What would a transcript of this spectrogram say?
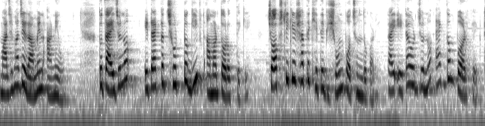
মাঝে মাঝে রামেন আনেও। তো তাই জন্য এটা একটা ছোট্ট গিফট আমার তরফ থেকে। চপস্টিকের সাথে খেতে ভীষণ পছন্দ করে, তাই এটা ওর জন্য একদম পারফেক্ট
